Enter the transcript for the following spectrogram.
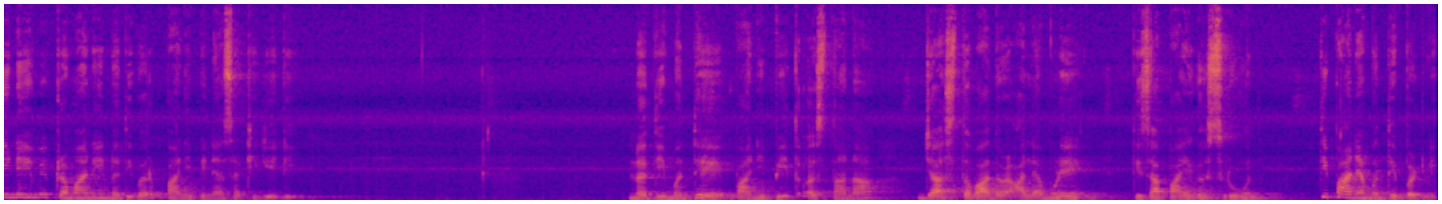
ती नेहमीप्रमाणे नदीवर पाणी पिण्यासाठी गेली. नदीमध्ये पाणी पित असताना जास्त वादळ आल्यामुळे तिचा पाय घसरून ती पाण्यामध्ये पडली.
